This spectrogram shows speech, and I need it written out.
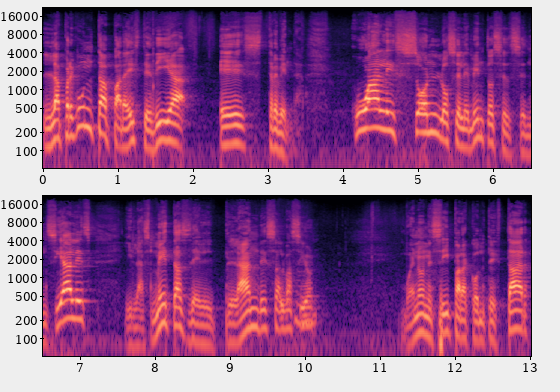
La pregunta para este día es tremenda. ¿Cuáles son los elementos esenciales y las metas del plan de salvación? Bueno, sí, para contestar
